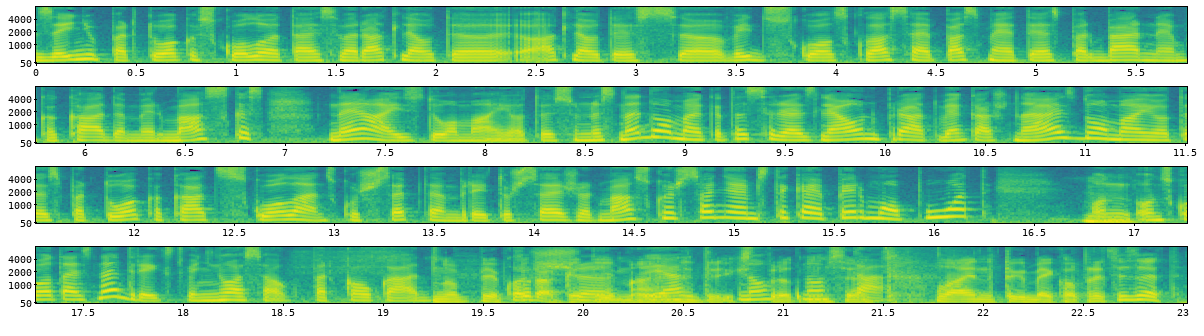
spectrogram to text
ziņu par to, ka skolotājs var atļaut, atļauties vidusskolas klasē pasmieties par bērniem, ka kādam ir maskas, neaizdomājoties. Un es nedomāju, ka tas ir aiz ļaunu prātu, vienkārši neaizdomājoties par to, ka kāds skolēns, kurš septembrī tur sēž ar masku, ir saņēmis tikai pirmo poti. Un, mm. un skolotājs nedrīkst viņu nosaukt par kaut kādu. Nu, kurā gadījumā jā, nedrīkst, nu, protams. Nu, Laina, tu gribēji ko precizēt?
